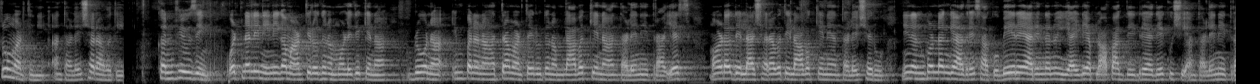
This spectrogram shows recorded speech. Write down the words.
ಪ್ರೂವ್ ಮಾಡ್ತೀನಿ, ಅಂತಾಳೆ ಶರಾವತಿ. ಕನ್ಫ್ಯೂಸಿಂಗ್ ಒಟ್ಟಿನಲ್ಲಿ ನೀನೀಗ ಮಾಡ್ತಿರೋದು ನಮ್ಮ ಒಳ್ಳೇದಕ್ಕೆನಾ? ಬ್ರೋನ, ಇಂಪನನ ಹತ್ರ ಮಾಡ್ತಾ ಇರೋದು ನಮ್ಮ ಲಾಭಕ್ಕೇನಾ? ಅಂತಾಳೆ ನೇತ್ರ. ಎಸ್ ಮಾಡೋದೆಲ್ಲ ಶರಾವತಿ ಲಾಭಕ್ಕೇನೆ ಅಂತಾಳೆ ಶರು. ನೀನು ಅಂದ್ಕೊಂಡಂಗೆ ಆದರೆ ಸಾಕು. ಬೇರೆ ಯಾರಿಂದನೂ ಈ ಐಡಿಯಾ ಫ್ಲಾಪ್ ಆಗದೆ ಇದ್ದರೆ ಅದೇ ಖುಷಿ ಅಂತಾಳೆ ನೇತ್ರ.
